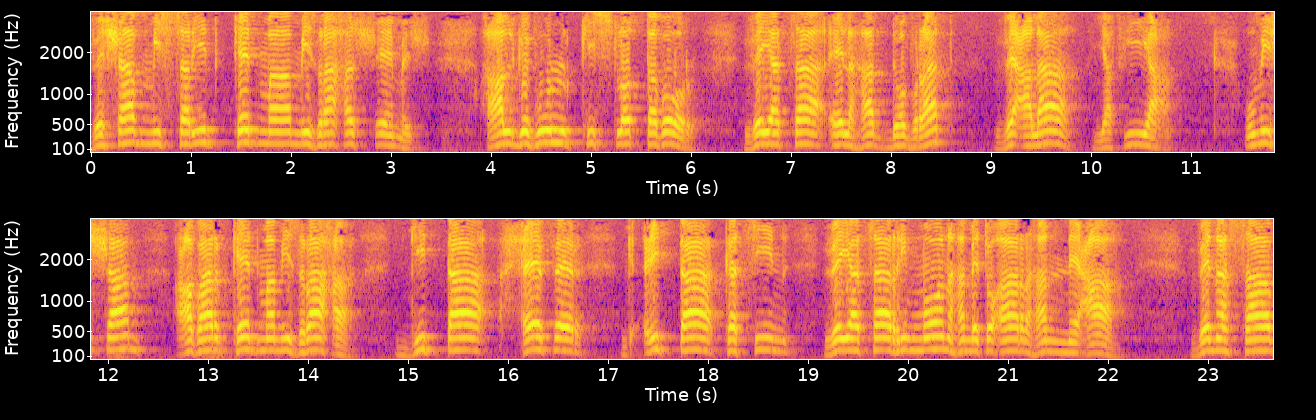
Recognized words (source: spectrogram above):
ושב משריד קדמה מזרח השמש, על גבול כסלות תבור, ויצא אל הדוברת, ועלה יפיע. ומשם עבר קדמה מזרחה, גיתה חפר, עיתה קצין, ויצא רימון המתואר הנעה. ונסב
